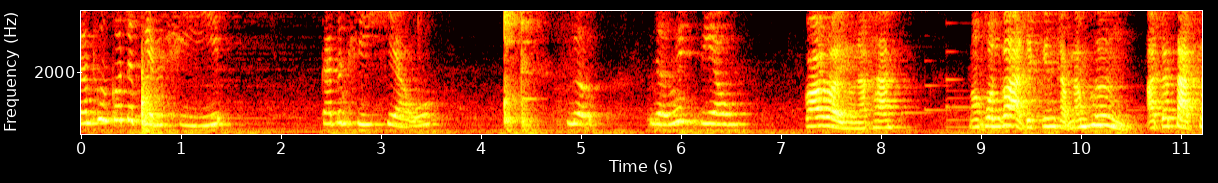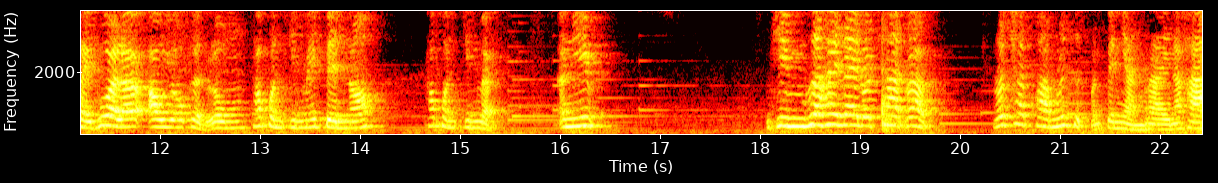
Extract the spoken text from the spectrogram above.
น้ำผึ้งก็จะเปลี่ยนสีกลายเป็นสีเขียวเหลืองเหลืองนิดเดียว ก็อร่อยอยู่นะคะ บางคนก็อาจจะกินกับน้ำผึ้งอาจจะตักใส่ถ้วยแล้วเอาโยเกิร์ตลง ถ้าคนกินไม่เป็นเนาะถ้าคนกินแบบ อันนี้ ชิมเพื่อให้ได้รสชาติว่ารสชาติความรู้สึกมันเป็นอย่างไรนะคะ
